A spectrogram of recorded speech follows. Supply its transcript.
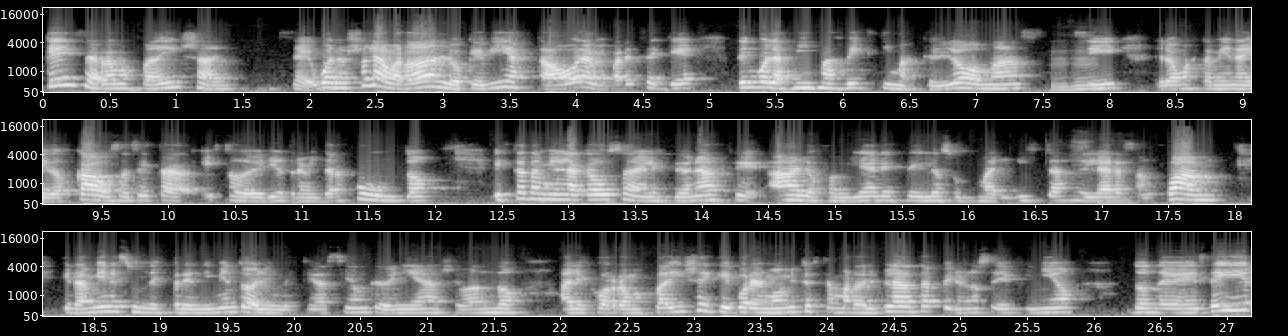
¿Qué dice Ramos Padilla? Bueno, yo la verdad lo que vi hasta ahora me parece que tengo las mismas víctimas que Lomas, ¿sí? En Lomas también hay dos causas, Esta, esto debería tramitar junto. Está también la causa del espionaje a los familiares de los submarinistas de Lara San Juan, que también es un desprendimiento de la investigación que venía llevando Alejo Ramos Padilla y que por el momento está en Mar del Plata, pero no se definió dónde debe seguir.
